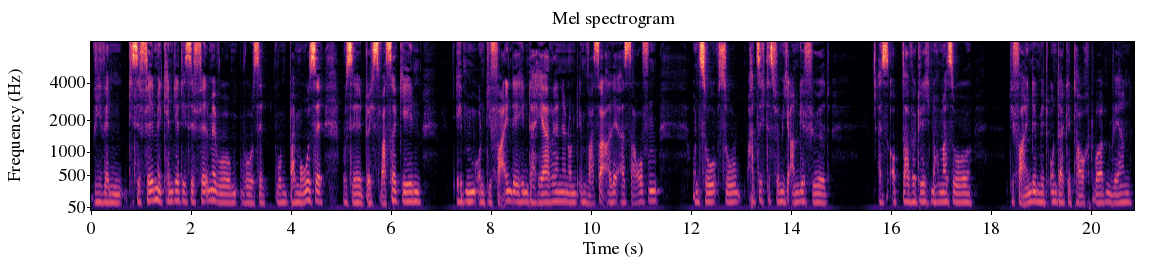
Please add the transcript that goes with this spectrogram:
wie wenn diese Filme, kennt ihr diese Filme, wo, wo sie, wo bei Mose, wo sie durchs Wasser gehen, eben und die Feinde hinterherrennen und im Wasser alle ersaufen. Und so, so hat sich das für mich angefühlt, als ob da wirklich nochmal so die Feinde mit untergetaucht worden wären.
